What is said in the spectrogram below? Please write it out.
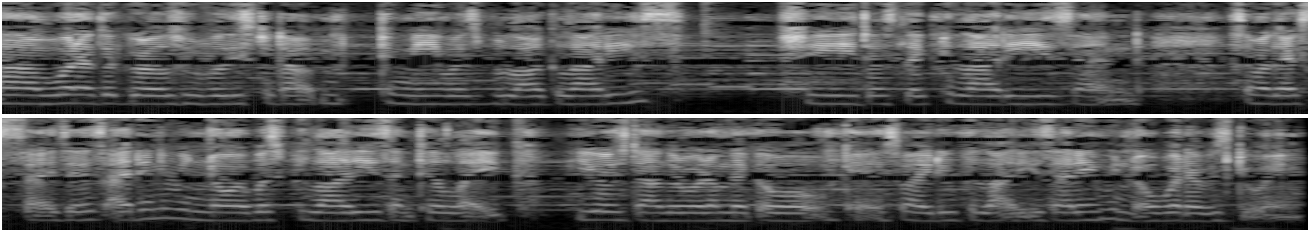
Um, one of the girls who really stood out to me was Pilates. She does like Pilates and some other exercises. I didn't even know it was Pilates until like years down the road. I'm like, oh, okay, so I do Pilates. I didn't even know what I was doing.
